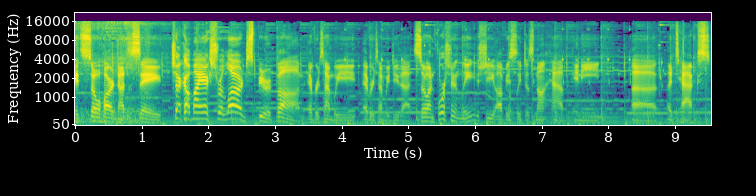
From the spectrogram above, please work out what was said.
It's so hard not to say check out my extra large spirit bomb every time we every time we do that. So unfortunately she obviously does not have any uh, attacks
